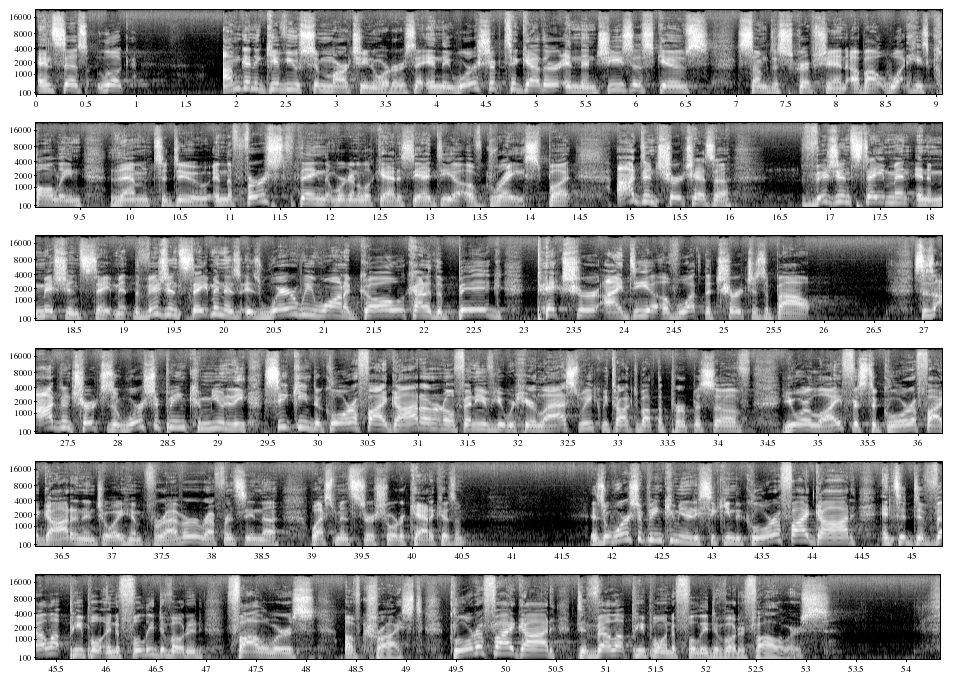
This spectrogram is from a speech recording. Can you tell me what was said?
and says, Look, I'm going to give you some marching orders. And they worship together, and then Jesus gives some description about what he's calling them to do. And the first thing that we're going to look at is the idea of grace. But Ogden Church has a vision statement and a mission statement. The vision statement is, is where we want to go, kind of the big picture idea of what the church is about. It says Ogden Church is a worshiping community seeking to glorify God. I don't know if any of you were here last week. We talked about the purpose of your life is to glorify God and enjoy Him forever, referencing the Westminster Shorter Catechism. Is a worshiping community seeking to glorify God and to develop people into fully devoted followers of Christ. Glorify God, develop people into fully devoted followers.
